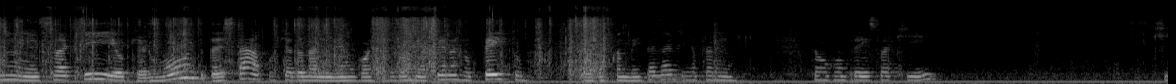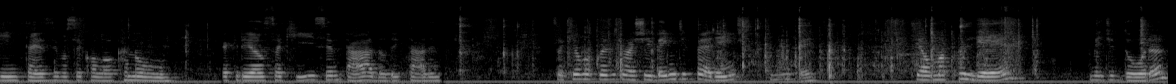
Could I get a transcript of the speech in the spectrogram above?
Hum, isso aqui eu quero muito testar, porque a dona Lilian gosta de dormir apenas no peito. Ela tá ficando bem pesadinha pra mim. Então eu comprei isso aqui. Que em tese você coloca no... A criança aqui sentada ou deitada. Isso aqui é uma coisa que eu achei bem diferente? Que é uma colher medidora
